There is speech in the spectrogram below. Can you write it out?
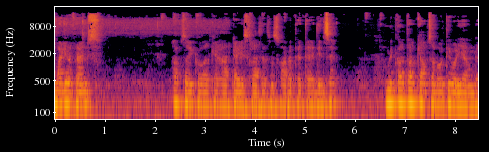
माय डियर फ्रेंड्स आप सभी को आर के आर के इस क्लासेस में स्वागत है तय दिल से। उम्मीद करता हूँ कि आप सब बहुत ही बढ़िया होंगे।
